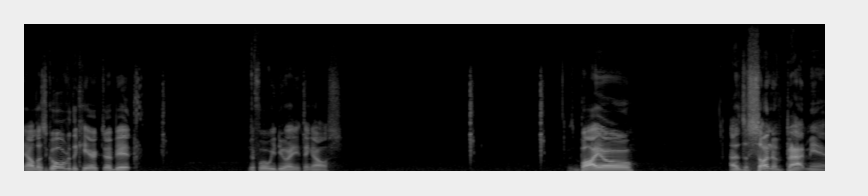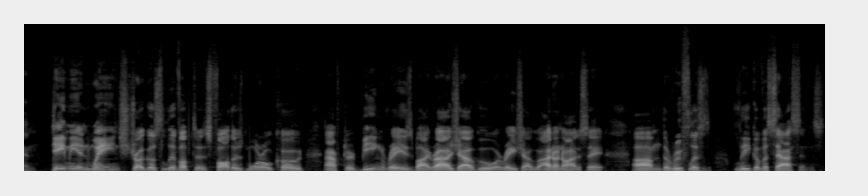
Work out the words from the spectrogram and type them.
Now, let's go over the character a bit before we do anything else. His bio. As the son of Batman, Damian Wayne struggles to live up to his father's moral code after being raised by Ra's al or Ra's al. I don't know how to say it. Um, the ruthless League of Assassins.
